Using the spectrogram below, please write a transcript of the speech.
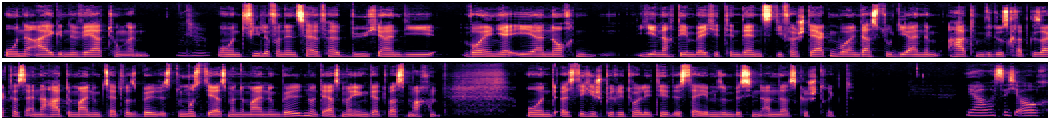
ohne eigene Wertungen. Mhm. Und viele von den Self-Help-Büchern, die wollen ja eher noch, je nachdem, welche Tendenz die verstärken wollen, dass du dir eine harte, wie du es gerade gesagt hast, eine harte Meinung zu etwas bildest. Du musst dir erstmal eine Meinung bilden und erstmal irgendetwas machen. Und östliche Spiritualität ist da eben so ein bisschen anders gestrickt. Ja, was ich auch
